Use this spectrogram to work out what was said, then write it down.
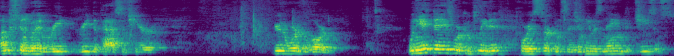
I'm just going to go ahead and read, read the passage here. Hear the word of the Lord. When the eight days were completed for his circumcision, he was named Jesus,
